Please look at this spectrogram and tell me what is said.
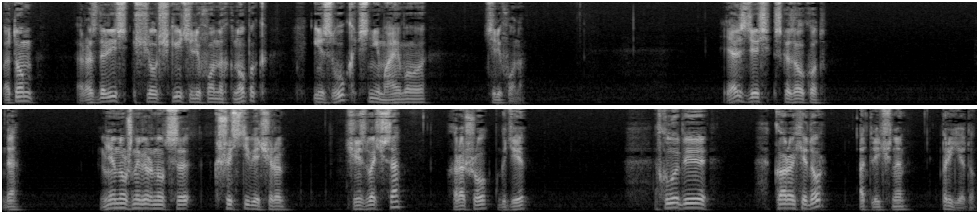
Потом раздались щелчки телефонных кнопок и звук снимаемого телефона. «Я здесь», — сказал кот. «Да. Мне нужно вернуться к шести вечера. Через два часа? Хорошо. Где?» В клубе Карахидор? Отлично. Приеду.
